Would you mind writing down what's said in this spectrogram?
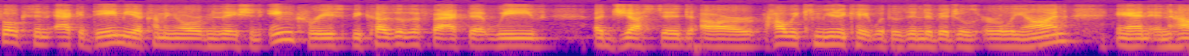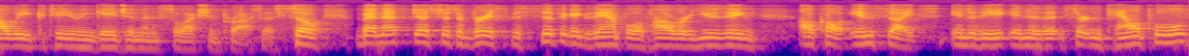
folks in academia coming in our organization increase because of the fact that we've adjusted our how we communicate with those individuals early on and, and how we continue to engage them in the selection process. So Ben, that's just, just a very specific example of how we're using I'll call insights into the into the certain talent pools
